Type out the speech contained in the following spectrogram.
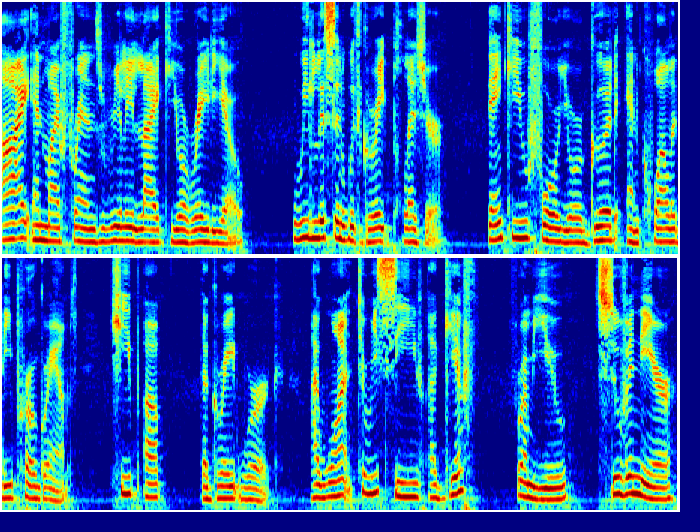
I and my friends really like your radio. We listen with great pleasure. Thank you for your good and quality programs. Keep up the great work. I want to receive a gift from you, souvenir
